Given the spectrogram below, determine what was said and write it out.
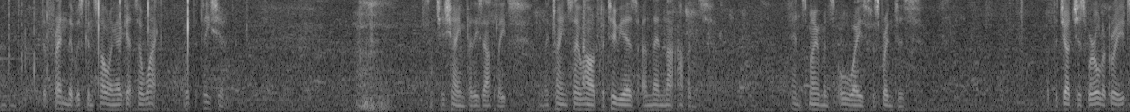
And the friend that was consoling her gets a whack with the t-shirt. Such a shame for these athletes. And they train so hard for two years and then that happens. Tense moments always for sprinters. But the judges were all agreed.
